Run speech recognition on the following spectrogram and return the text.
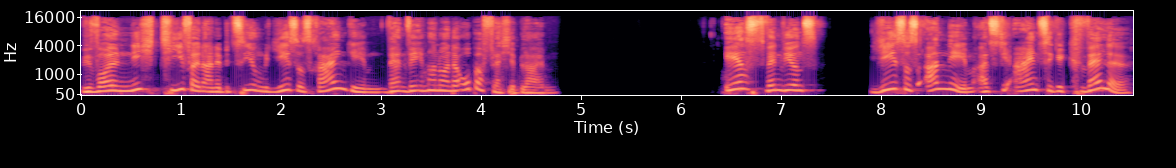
wir wollen nicht tiefer in eine Beziehung mit Jesus reingehen, werden wir immer nur an der Oberfläche bleiben. Erst wenn wir uns Jesus annehmen als die einzige Quelle,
